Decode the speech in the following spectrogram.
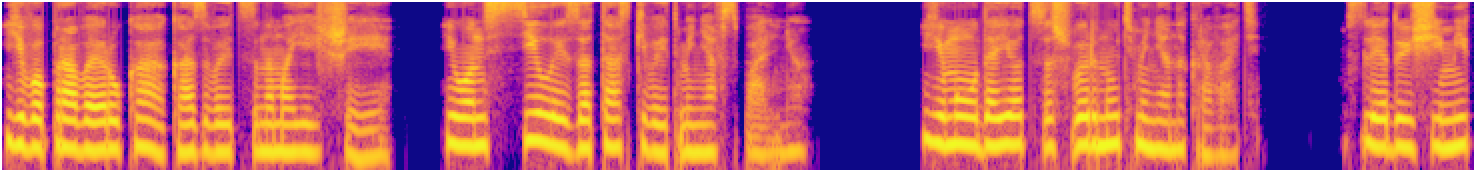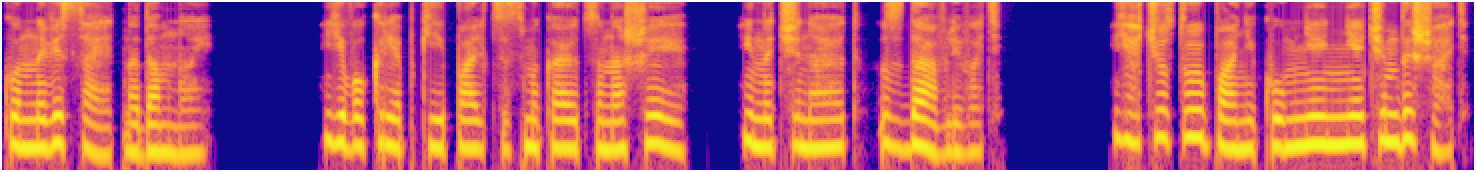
Его правая рука оказывается на моей шее, и он с силой затаскивает меня в спальню. Ему удается швырнуть меня на кровать. В следующий миг он нависает надо мной. Его крепкие пальцы смыкаются на шее и начинают сдавливать. Я чувствую панику, мне нечем дышать.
